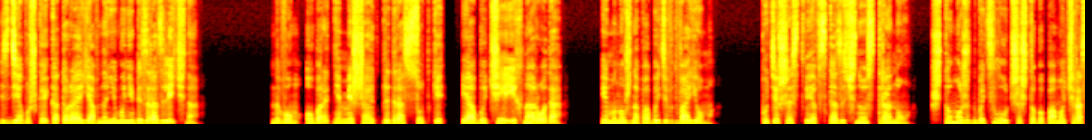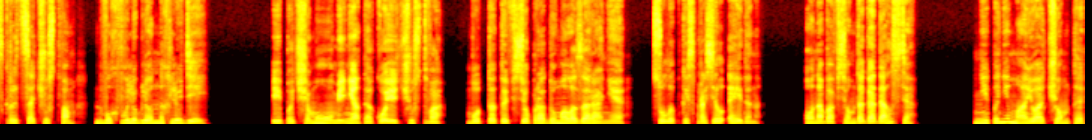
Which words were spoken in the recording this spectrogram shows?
с девушкой, которая явно ему не безразлична. Двум оборотням мешают предрассудки и обычаи их народа. Им нужно побыть вдвоем. Путешествие в сказочную страну. Что может быть лучше, чтобы помочь раскрыться чувствам двух влюбленных людей? «И почему у меня такое чувство, будто ты все продумала заранее?» — с улыбкой спросил Эйден. Он обо всем догадался? Не понимаю, о чем ты.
